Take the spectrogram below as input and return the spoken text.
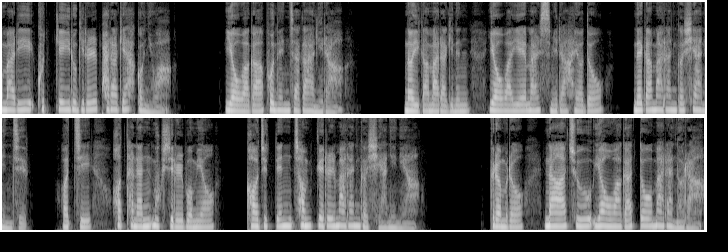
말이 굳게 이루기를 바라게 하거니와 여호와가 보낸 자가 아니라 너희가 말하기는 여호와의 말씀이라 하여도 내가 말한 것이 아닌즉 어찌 허탄한 묵시를 보며 거짓된 점괘를 말한 것이 아니냐? 그러므로 나 주 여호와가 또 말하노라.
